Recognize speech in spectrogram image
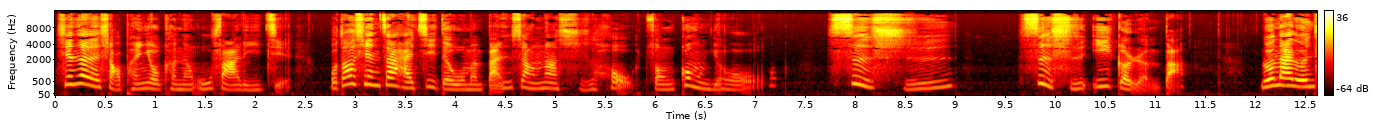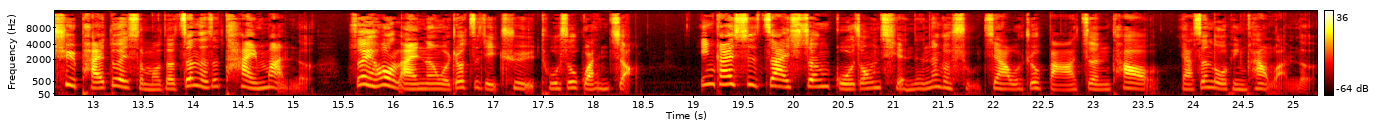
现在的小朋友可能无法理解。我到现在还记得，我们班上那时候总共有四十四十一个人吧，轮来轮去排队什么的，真的是太慢了。所以后来呢，我就自己去图书馆找，应该是在升国中前的那个暑假，我就把整套《亚森罗平》看完了。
